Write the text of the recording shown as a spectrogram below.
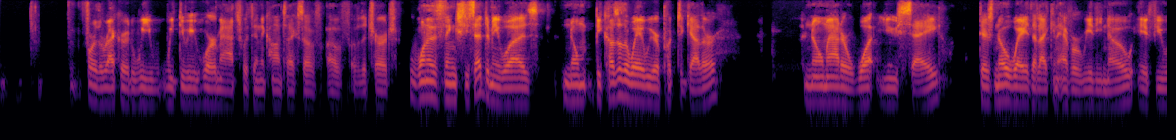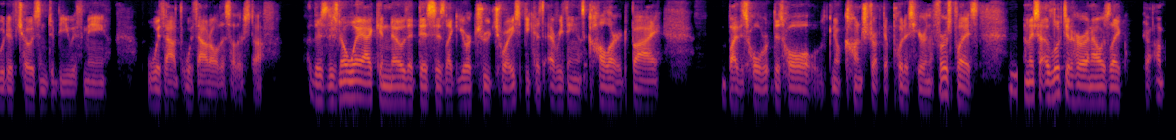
for the record we we do we were matched within the context of, of of the church one of the things she said to me was no because of the way we were put together no matter what you say there's no way that I can ever really know if you would have chosen to be with me without without all this other stuff. There's there's no way I can know that this is like your true choice because everything is colored by by this whole this whole you know construct that put us here in the first place. Mm-hmm. And I said I looked at her and I was like, um,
